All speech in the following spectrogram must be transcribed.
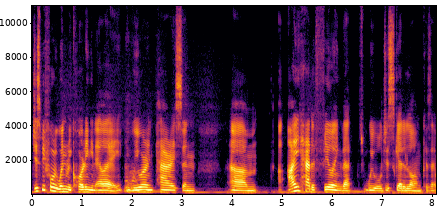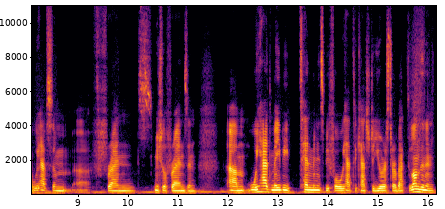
just before we went recording in LA, we Uh-huh. were in Paris, and um, I had a feeling that we will just get along because we have some uh, friends, mutual friends, and um, we had maybe ten minutes before we had to catch the Eurostar back to London, and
